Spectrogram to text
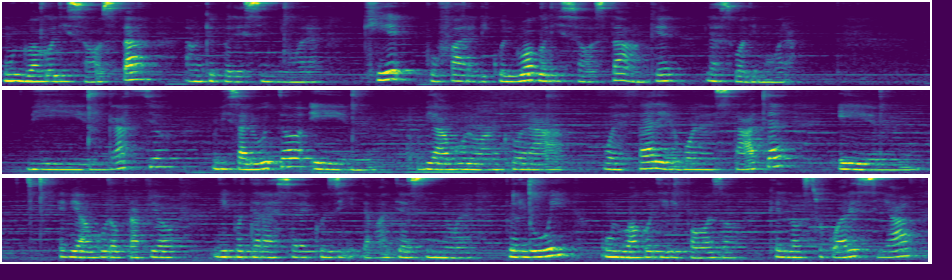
un luogo di sosta anche per il Signore, che può fare di quel luogo di sosta anche la sua dimora. Vi ringrazio, vi saluto e mm, vi auguro ancora buone ferie, buona estate e, mm, e vi auguro proprio di poter essere così davanti al Signore, per Lui un luogo di riposo, che il nostro cuore sia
